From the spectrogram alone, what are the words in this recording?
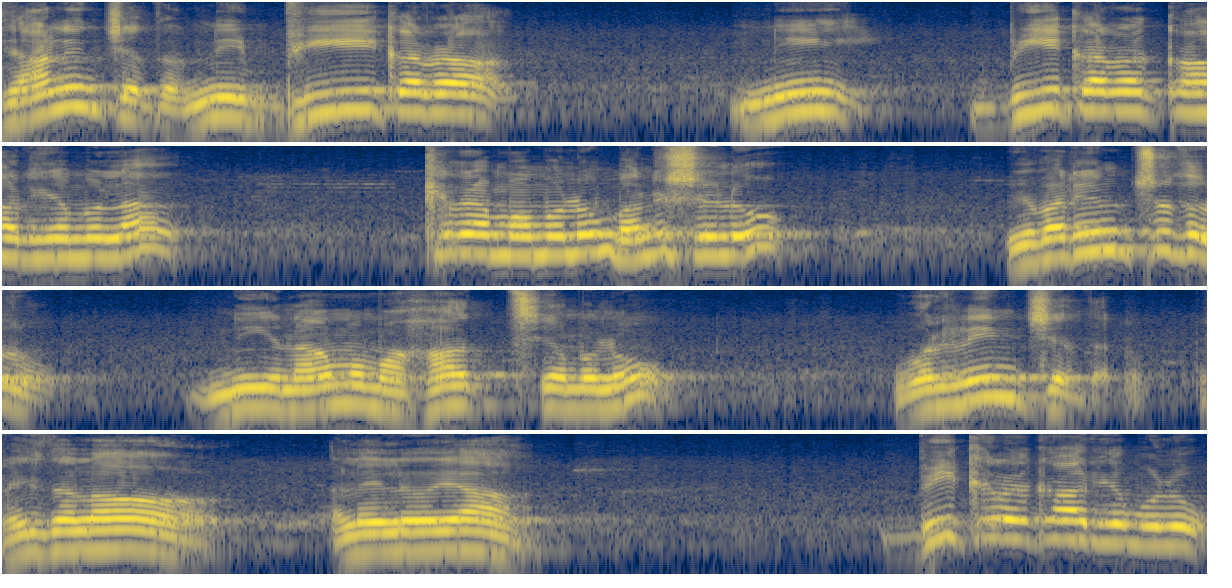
ధ్యానించేత నీ భీకర నీ భీకర కార్యముల క్రమమును మనుషులు వివరించుదురు. నీ నామ మహాత్యమును వర్ణించెదరు. ప్రైజలో అలేలోయా భీకర కార్యములు.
